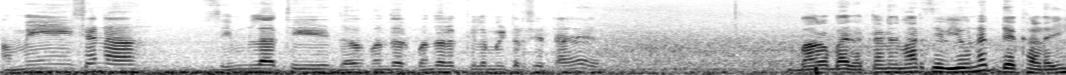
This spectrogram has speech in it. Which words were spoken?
અમે છે ને શિમલાથી દસ, પંદર પંદર કિલોમીટર સેટા હે. બારોબાર અટાણે મારથી વ્યૂ નથી દેખાડાય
